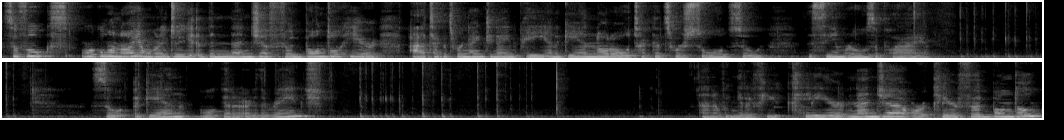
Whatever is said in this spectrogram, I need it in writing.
So folks, we're going now and we're going to do the Ninja Food Bundle here. Uh, tickets were 99p and again, not all tickets were sold, so the same rules apply. So again, we'll get it out of the range. And if we can get a few clear Ninja or clear Food Bundle,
